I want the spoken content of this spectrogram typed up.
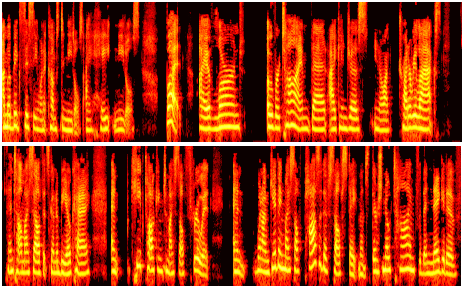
i'm a big sissy when it comes to needles. I hate needles. But i have learned over time that i can just you know i try to relax and tell myself it's going to be okay and keep talking to myself through it. And when i'm giving myself positive self statements there's no time for the negative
